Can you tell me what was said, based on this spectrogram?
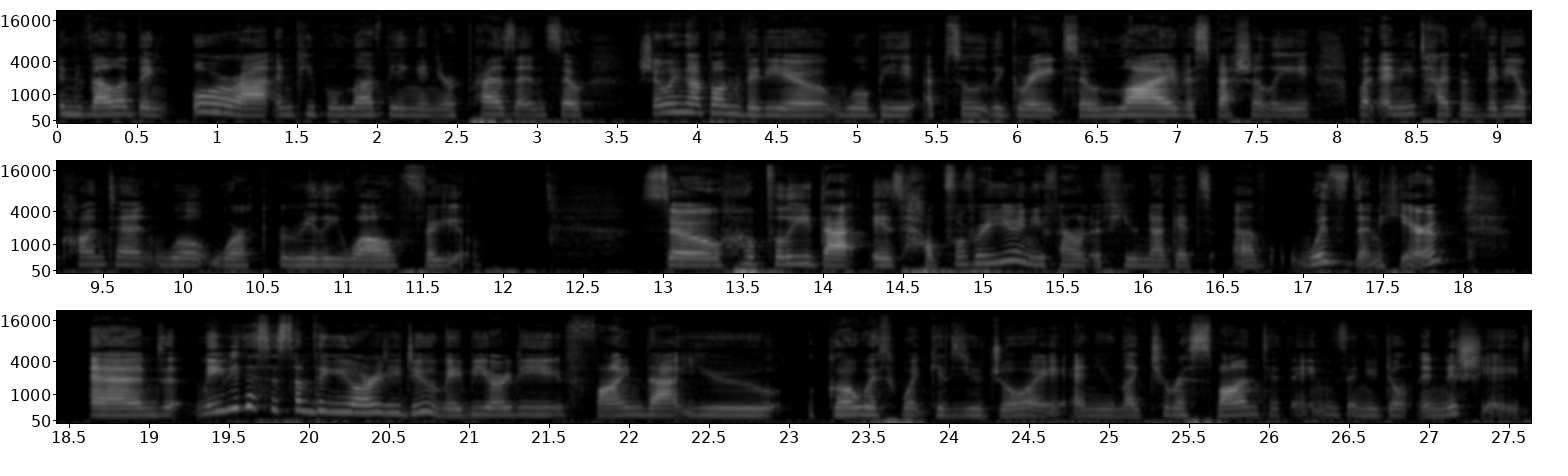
enveloping aura and people love being in your presence. So, showing up on video will be absolutely great. So, live especially, but any type of video content will work really well for you. So, hopefully, that is helpful for you and you found a few nuggets of wisdom here. And maybe this is something you already do. Maybe you already find that you go with what gives you joy and you like to respond to things and you don't initiate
